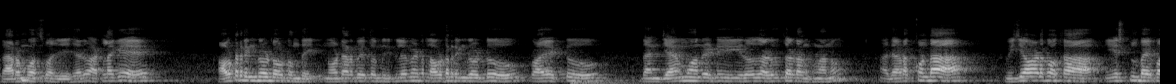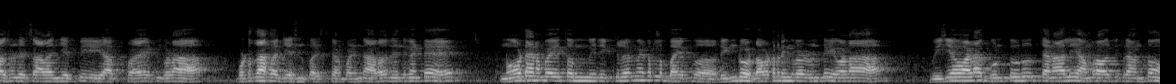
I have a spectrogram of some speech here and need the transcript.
ప్రారంభోత్సవాలు చేశారు. అట్లాగే అవుటర్ రింగ్ రోడ్డు ఒకటి ఉంది. నూట అరవై తొమ్మిది కిలోమీటర్ల అవుటర్ రింగ్ రోడ్డు ప్రాజెక్టు దాన్ని జగన్మోహన్ రెడ్డి ఈరోజు అడుగుతాడు అనుకున్నాను. అది అడగకుండా విజయవాడకు ఒక ఈస్టర్న్ బైపాస్ ఉంటే చాలని చెప్పి ఆ ప్రాజెక్ట్ని కూడా బుట్టదాఖలు చేసిన పరిస్థితి కనపడింది. ఆ రోజు ఎందుకంటే నూట ఎనభై తొమ్మిది కిలోమీటర్ల by ring road outer ring road ఉంటే ఇవాళ విజయవాడ గుంటూరు తెనాలి అమరావతి ప్రాంతం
